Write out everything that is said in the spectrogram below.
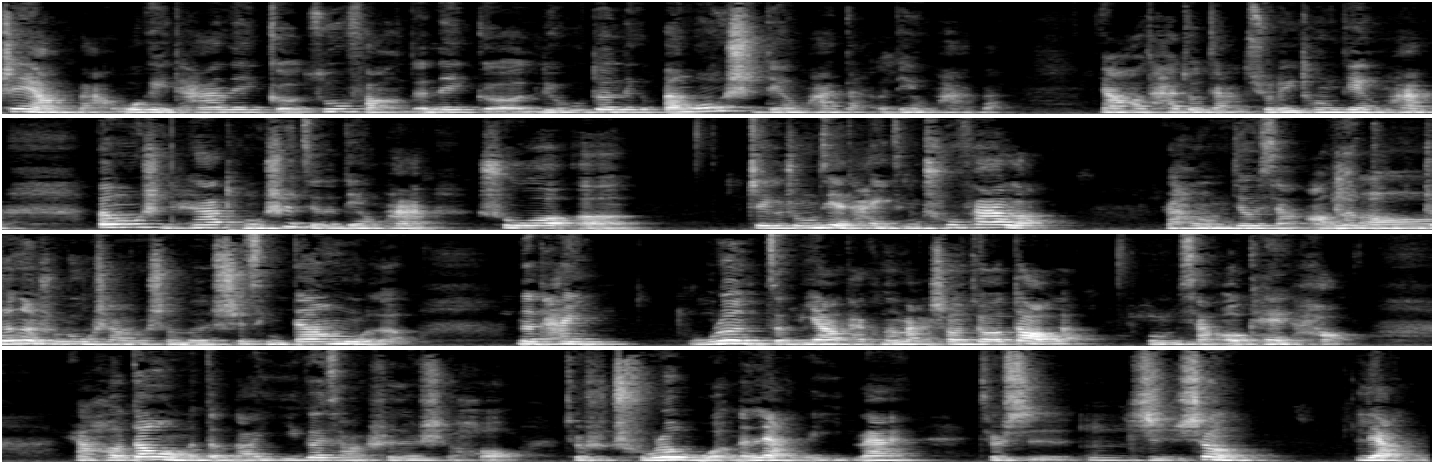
这样吧，我给他那个租房的那个留的那个办公室电话打个电话吧。然后他就打去了一通电话，办公室是他同事接的电话，说呃这个中介他已经出发了。然后我们就想哦，那可能真的是路上有什么事情耽误了。那他无论怎么样，他可能马上就要到了。我们想 OK 好。然后，当我们等到一个小时的时候，就是除了我们两个以外，就是只剩两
